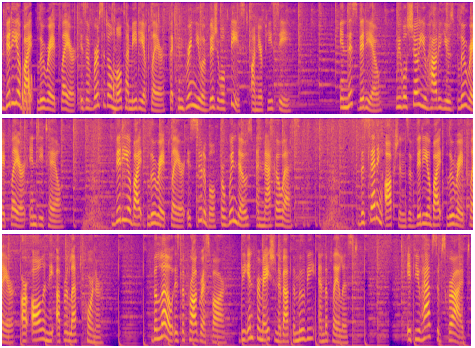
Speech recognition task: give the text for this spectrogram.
VideoByte Blu-ray Player is a versatile multimedia player that can bring you a visual feast on your PC. In this video, we will show you how to use Blu-ray Player in detail. VideoByte Blu-ray Player is suitable for Windows and Mac OS. The setting options of VideoByte Blu-ray Player are all in the upper left corner. Below is the progress bar, the information about the movie and the playlist. If you have subscribed,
